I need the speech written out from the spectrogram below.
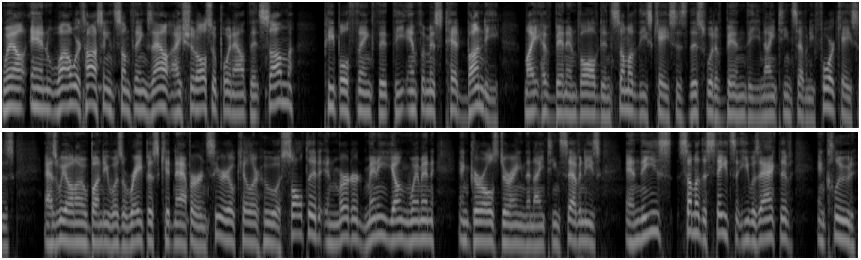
Well, and while we're tossing some things out, I should also point out that some people think that the infamous Ted Bundy might have been involved in some of these cases. This would have been the 1974 cases. As we all know, Bundy was a rapist, kidnapper, and serial killer who assaulted and murdered many young women and girls during the 1970s. And these, some of the states that he was active include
